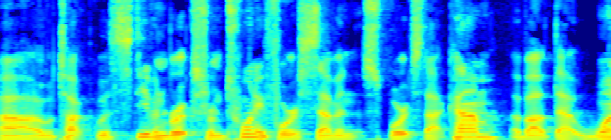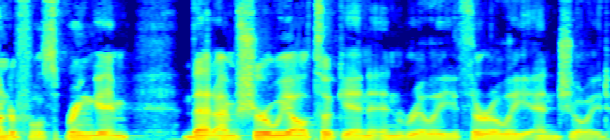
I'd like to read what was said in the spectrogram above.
uh, we'll talk with Stephen Brooks from 247sports.com about that wonderful spring game that I'm sure we all took in and really thoroughly enjoyed.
